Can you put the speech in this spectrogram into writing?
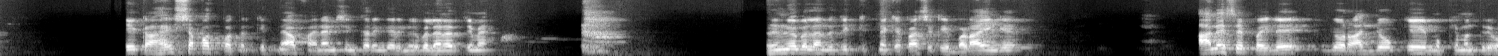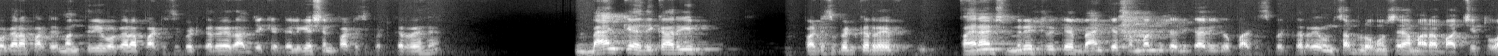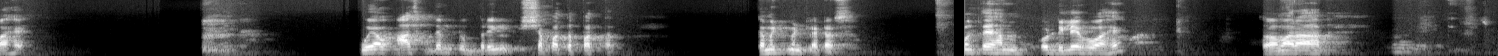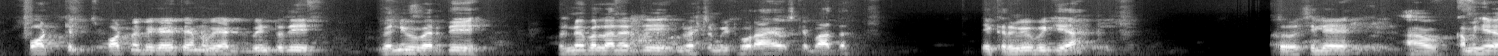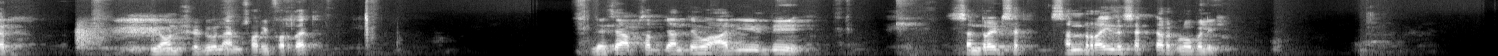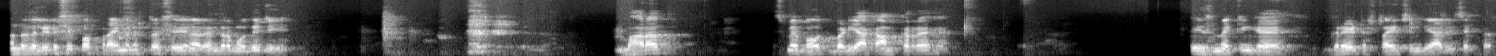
ये कहा है शपथ पत्र। कितने आप फाइनेंसिंग करेंगे रिन्यूएबल एनर्जी में? रिन्यूएबल एनर्जी कितने कैपेसिटी बढ़ाएँगे? आने से पहले जो राज्यों के मुख्यमंत्री वगैरह, पार्टी मंत्री वगैरह पार्टिसिपेट कर रहे हैं, राज्य के डेलीगेशन पार्टिसिपेट कर रहे हैं बैंक के अधिकारी पार्टिसिपेट कर रहे फाइनेंस मिनिस्ट्री के बैंक के संबंधित अधिकारी जो पार्टिसिपेट कर रहे हैं, उन सब लोगों से हमारा बातचीत हुआ है। We have asked them to bring shapat patra commitment letters बोलते हमको डिले हुआ है तो हमारा स्पॉट के स्पॉट में भी गए थे हम। We had been to the venue where the renewable energy investor meet हो रहा है। उसके बाद एक रिव्यू भी किया। तो इसीलिए I have come here beyond schedule I am sorry for that जैसे आप सब जानते हो R E the sunrise sunrise sector globally under the leadership of Prime Minister Shri Narendra Modi ji, Bharat इसमें बहुत बढ़िया काम कर रहे हैं। Is making a great strides in the R E sector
